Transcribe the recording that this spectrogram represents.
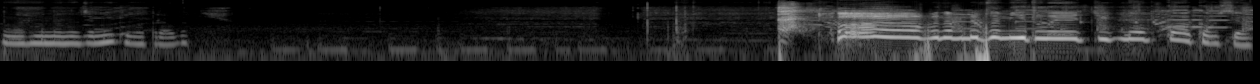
Вона ж мене не замітила, правда? А, вона мене помітила, я чуть не обкакався.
